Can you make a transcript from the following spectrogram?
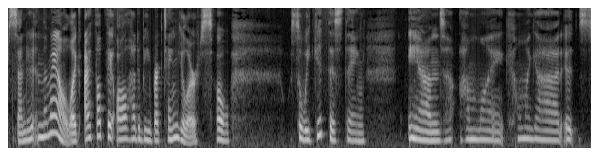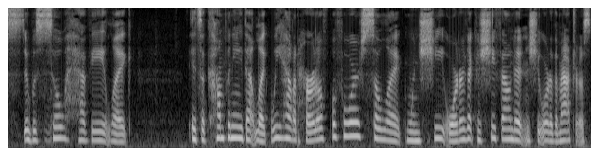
send it in the mail. Like I thought they all had to be rectangular. So so we get this thing and I'm like, "Oh my god, it's it was so heavy like it's a company that like we haven't heard of before. So like when she ordered it cuz she found it and she ordered the mattress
